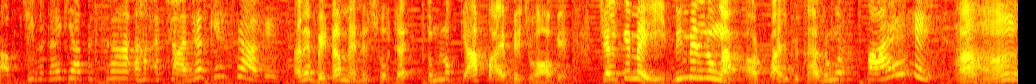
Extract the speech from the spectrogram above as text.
आप ये बताएँ कि आप इस तरह अचानक कैसे आ गए? अरे बेटा मैंने सोचा कि तुम लोग क्या पाए भिजवाओगे। चल के मैं ईद भी मिल लूँगा और पाए भी खा लूँगा। पाए? हाँ हाँ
